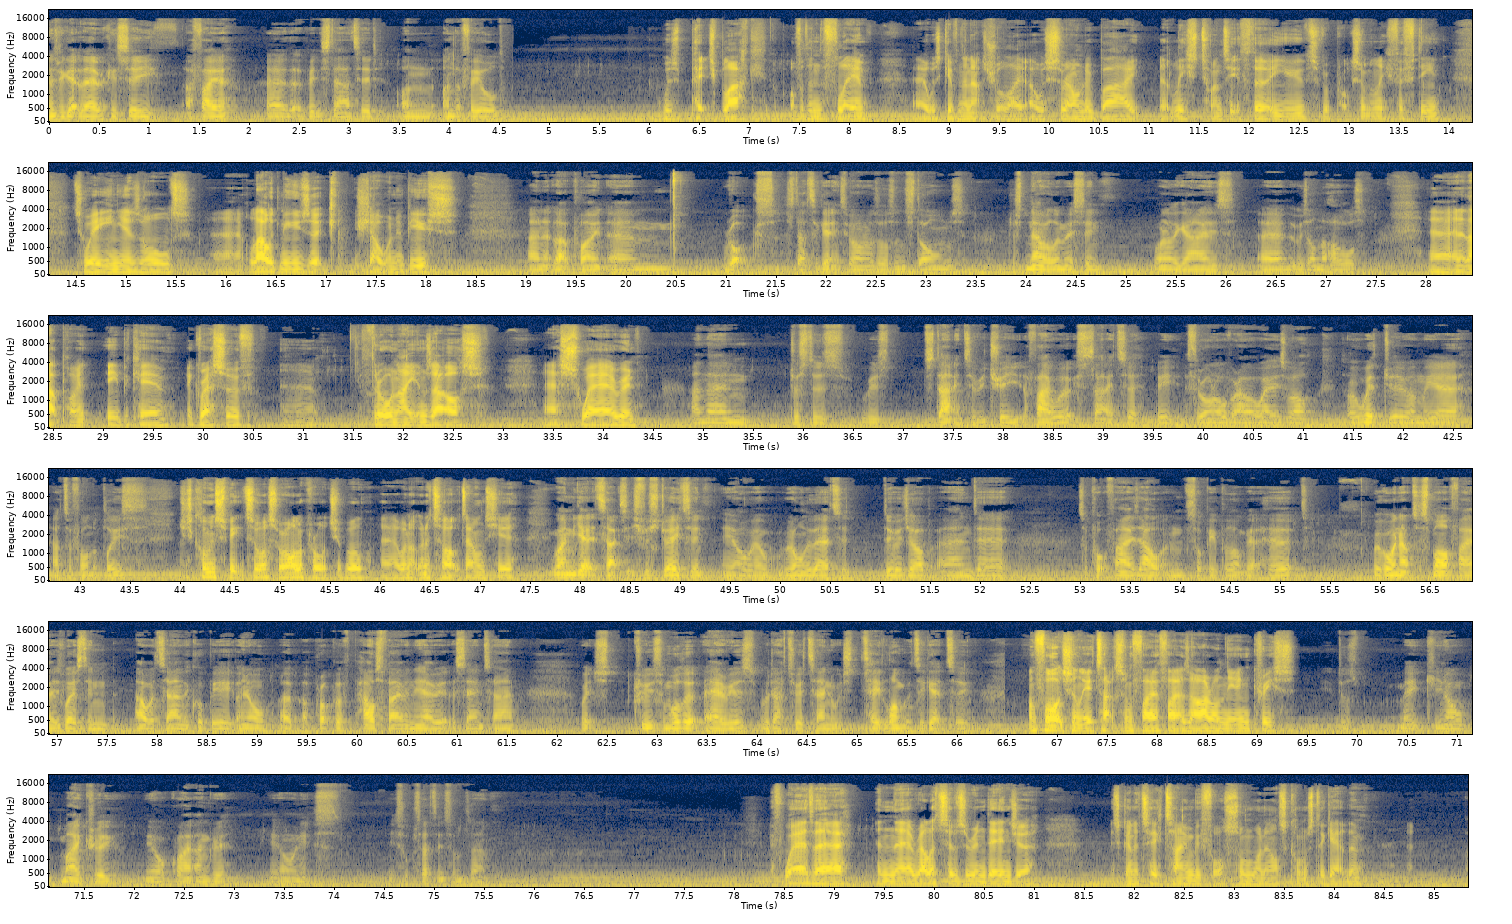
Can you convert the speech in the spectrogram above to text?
And as we get there, we can see a fire uh, that had been started on, on the field. It was pitch black, other than the flame uh, was given the natural light. I was surrounded by at least 20 to 30 youths of approximately 15 to 18 years old. Uh, loud music, shouting abuse. And at that point, um, rocks started getting thrown at us and stones, just narrowly missing one of the guys um, that was on the holes. Uh, and at that point, he became aggressive, uh, throwing items at us, uh, swearing. And then, just as we was starting to retreat, the fireworks started to be thrown over our way as well. So we withdrew and we uh, had to phone the police. Just come and speak to us, we're all approachable, uh, we're not going to talk down to you. When you get attacked, it's frustrating. You know, we're, we're only there to do a job and uh, to put fires out and so people don't get hurt. We're going out to small fires, wasting our time. There could be, you know, a, a proper house fire in the area at the same time, which crews from other areas would have to attend, which take longer to get to. Unfortunately, attacks from firefighters are on the increase. It does make, you know, my crew, you know, quite angry, you know, and it's it's upsetting sometimes. If we're there and their relatives are in danger, it's going to take time before someone else comes to get them.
